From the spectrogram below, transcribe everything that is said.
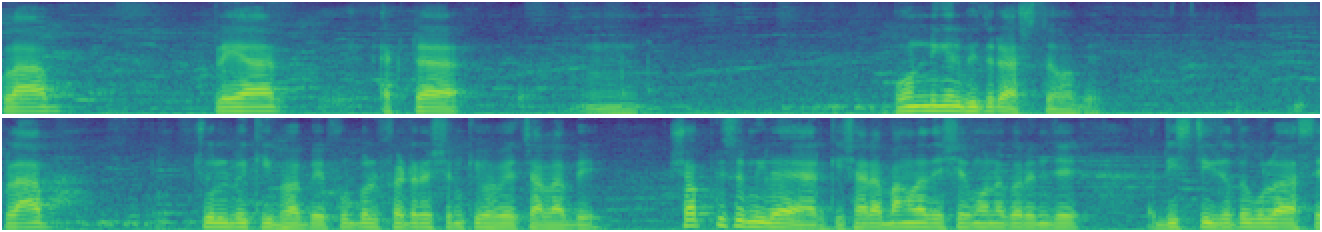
ক্লাব, প্লেয়ার, একটা বন্ডিংয়ের ভিতরে আসতে হবে। ক্লাব চলবে কীভাবে, ফুটবল ফেডারেশন কীভাবে চালাবে সব কিছু মিলে আর কি। সারা বাংলাদেশের মনে করেন যে ডিস্ট্রিক্ট যতগুলো আছে,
